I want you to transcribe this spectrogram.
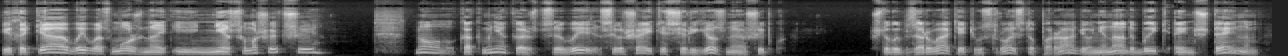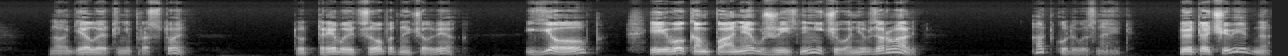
И хотя вы, возможно, и не сумасшедшие, но, как мне кажется, вы совершаете серьезную ошибку. Чтобы взорвать эти устройства по радио, не надо быть Эйнштейном, но дело это непростое. Тут требуется опытный человек. Йоб и его компания в жизни ничего не взорвали. Откуда вы знаете? Это очевидно.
